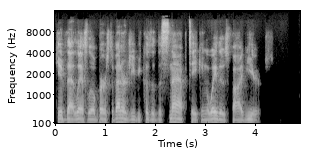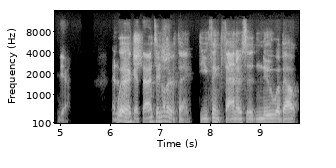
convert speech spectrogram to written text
give that last little burst of energy because of the snap taking away those five years. yeah. And Which I get that. that's another thing. Do you think Thanos uh, knew about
